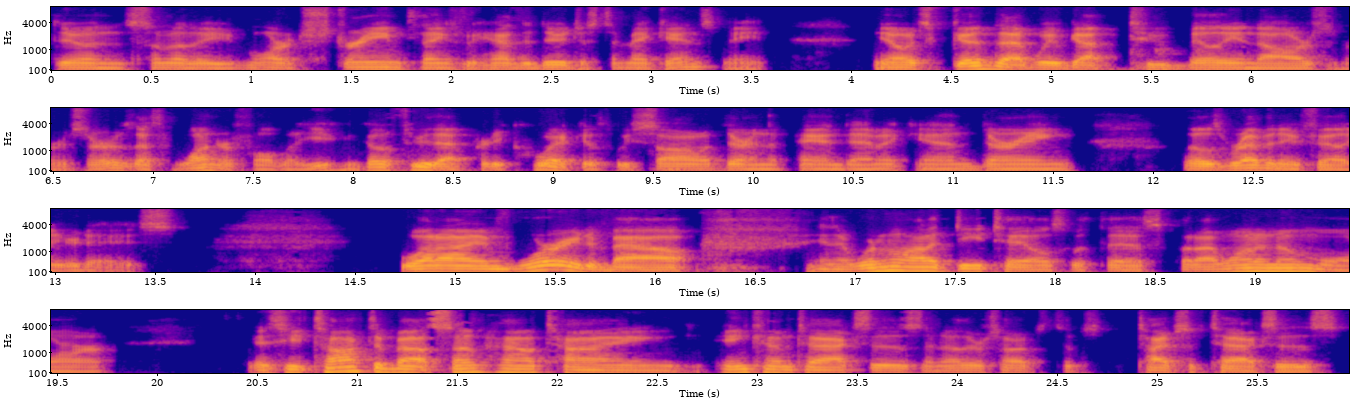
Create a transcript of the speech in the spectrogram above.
doing some of the more extreme things we had to do just to make ends meet you know, it's good that we've got $2 billion in reserves. That's wonderful, but you can go through that pretty quick as we saw during the pandemic and during those revenue failure days. What I'm worried about, and there weren't a lot of details with this, but I want to know more, is he talked about somehow tying income taxes and other types of types of taxes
